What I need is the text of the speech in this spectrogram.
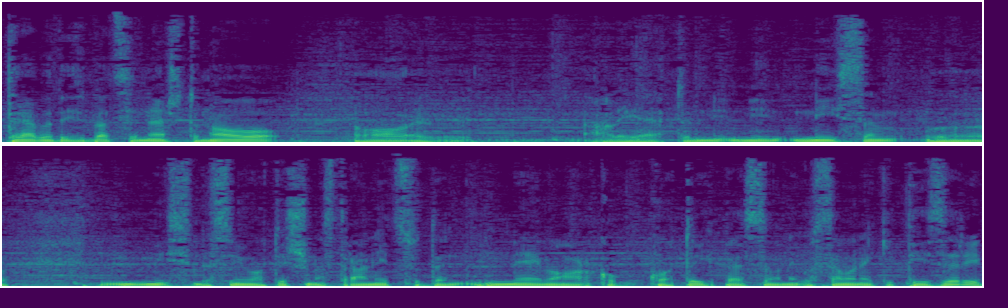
treba da izbace nešto novo, ovaj, ali eto ni, nisam uh, mislim da sam im otišao na stranicu da nema onako gotovih pesama nego samo neki tizeri.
